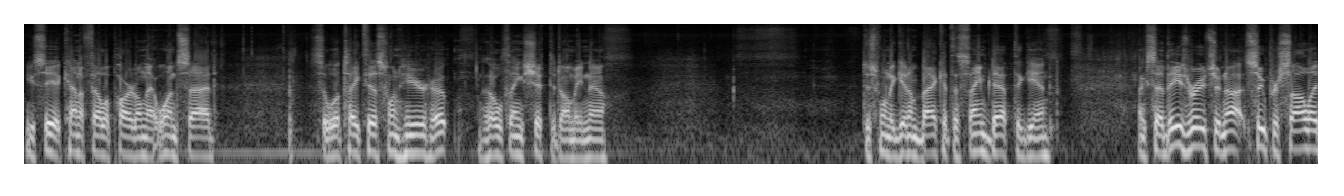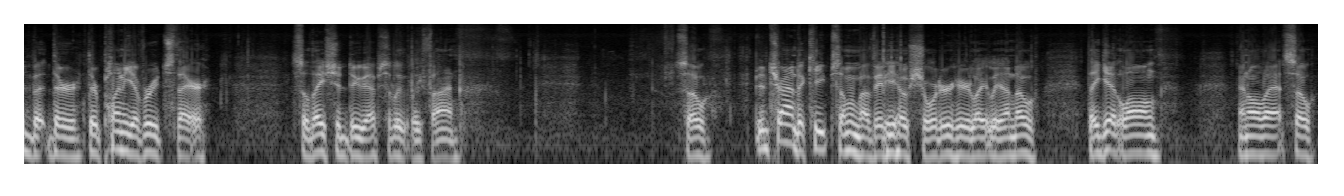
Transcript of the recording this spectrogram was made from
You see it kind of fell apart on that one side. So we'll take this one here. Oh, the whole thing shifted on me now. Just want to get them back at the same depth again. Like I said, these roots are not super solid, but there, there are plenty of roots there. So they should do absolutely fine. So, been trying to keep some of my videos shorter here lately. I know they get long and all that. So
